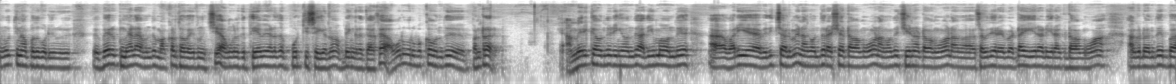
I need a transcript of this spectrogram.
நூற்றி நாற்பது கோடி பேருக்கு மேலே வந்து மக்கள் தொகை இருந்துச்சு அவங்களுக்கு தேவையானதை பூர்த்தி செய்யணும் அப்படிங்கிறதுக்காக அவர் ஒரு பக்கம் வந்து பண்ணுறாரு அமெரிக்கா வந்து நீங்கள் வந்து அதிகமாக வந்து வரியை விதித்தாலுமே நாங்கள் வந்து ரஷ்யாட்ட வாங்குவோம் நாங்கள் வந்து சீனாட்ட வாங்குவோம் நாங்கள் சவுதி அரேபியாட்ட ஈரான் ஈராக்கிட்ட வாங்குவோம். அங்கிட்ட வந்து இப்போ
